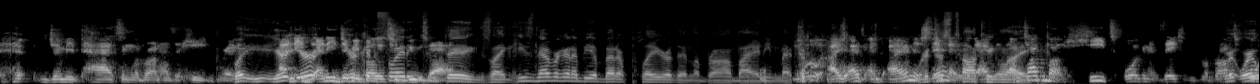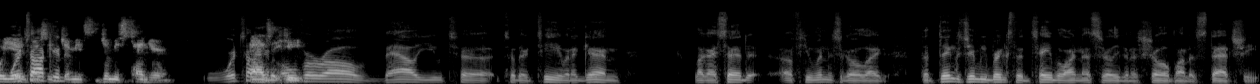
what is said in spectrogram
Jimmy passing LeBron as a Heat grade. But you- you're, I need- you're, I need Jimmy Butler to do two that. things. Like he's never gonna be a better player than LeBron by any metric. No, I I, I understand. just that. I- talking I'm talking about Heat organization. LeBron's We're- we're- 4 we're years talking- versus Jimmy's Jimmy's tenure. We're talking Heat. overall value to to their team, and again, like I said a few minutes ago, like the things Jimmy brings to the table aren't necessarily going to show up on the stat sheet.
